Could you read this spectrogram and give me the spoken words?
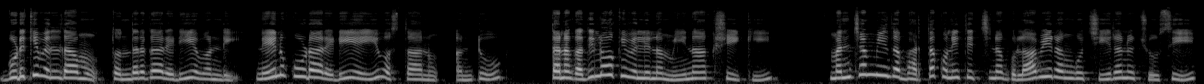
గుడికి వెళ్దాము తొందరగా రెడీ అవ్వండి నేను కూడా రెడీ అయ్యి వస్తాను అంటూ తన గదిలోకి వెళ్ళిన మీనాక్షికి మంచం మీద భర్త కొని తెచ్చిన గులాబీ రంగు చీరను చూసి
